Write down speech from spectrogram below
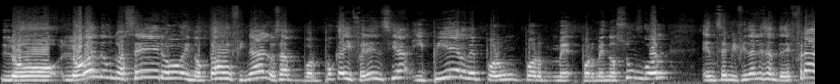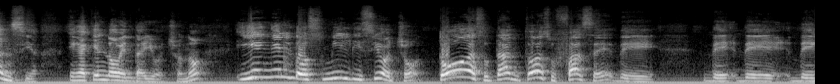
lo, gana 1 a 0 en octavos de final, o sea, por poca diferencia, y pierde por, un, por, por menos un gol en semifinales ante Francia en aquel 98, ¿no? Y en el 2018, toda su, tan, fase de, de, de, de,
